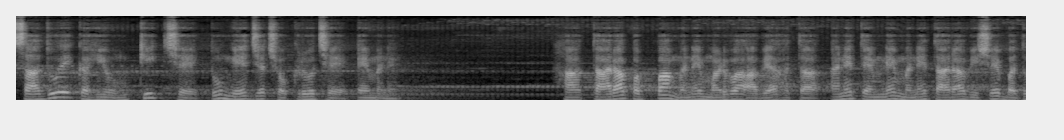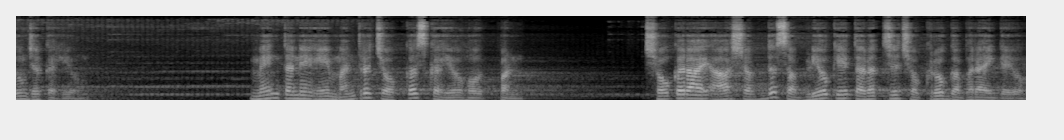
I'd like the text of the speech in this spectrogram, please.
સાધુએ કહ્યું, ઠીક છે, તું એ જ છોકરો છે, એમને. હા, તારા પપ્પા મને મળવા આવ્યા હતા અને તેમણે મને તારા વિશે બધું જ કહ્યું. મેં તને એ મંત્ર ચોક્કસ કહ્યો હોત, પણ છોકરાએ આ શબ્દ સાંભળ્યો કે તરત જ છોકરો ગભરાઈ ગયો.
